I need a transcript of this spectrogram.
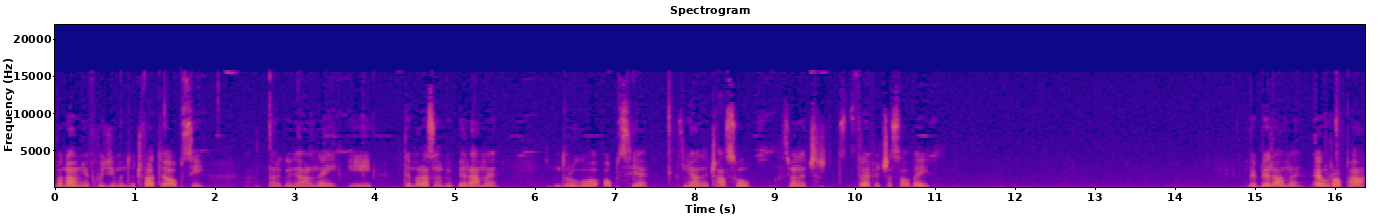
Ponownie wchodzimy do czwartej opcji regionalnej i tym razem wybieramy drugą opcję zmiany czasu, zmiany strefy czasowej. Wybieramy Europa,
